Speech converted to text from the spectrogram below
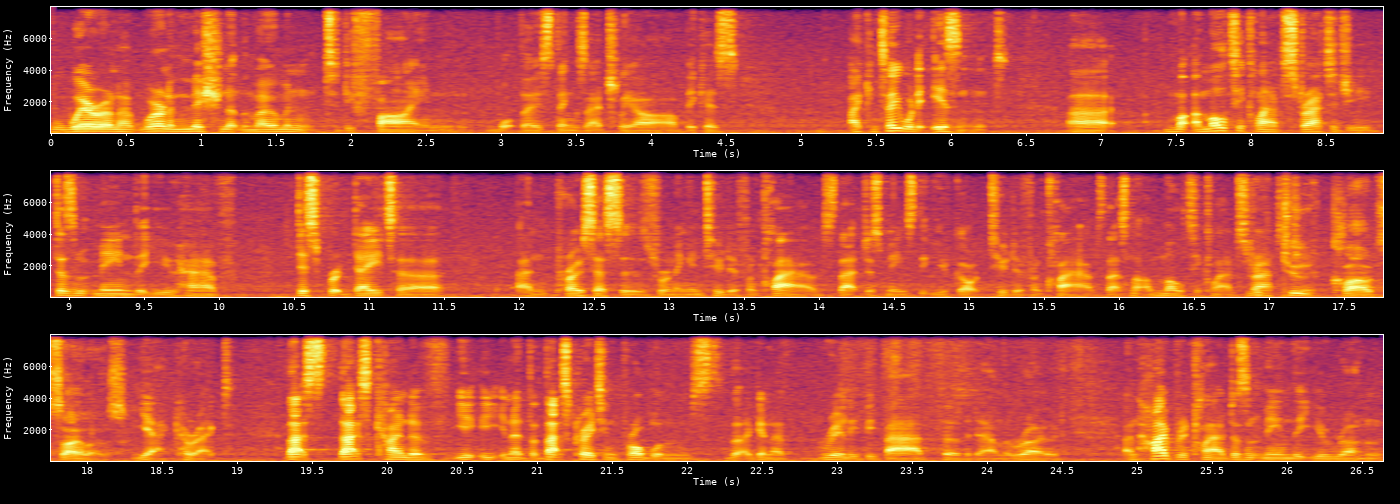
we're on, a, we're on a mission at the moment to define what those things actually are, because I can tell you what it isn't. Uh, a multi-cloud strategy doesn't mean that you have disparate data and processes running in two different clouds, that just means that you've got two different clouds. That's not a multi-cloud strategy. Two cloud silos. Yeah, correct. That's, that's kind of, you, you know, that's creating problems that are going to really be bad further down the road. And hybrid cloud doesn't mean that you run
